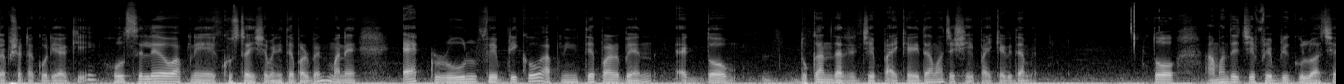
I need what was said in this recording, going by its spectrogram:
ব্যবসাটা করি আর কি হোলসেলেও আপনি খুচরা হিসেবে নিতে পারবেন। মানে এক রুল ফেব্রিকও আপনি নিতে পারবেন একদম দোকানদারের যে পাইকারি দাম আছে, সেই পাইকারি দামে। তো আমাদের যে ফেব্রিকগুলো আছে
